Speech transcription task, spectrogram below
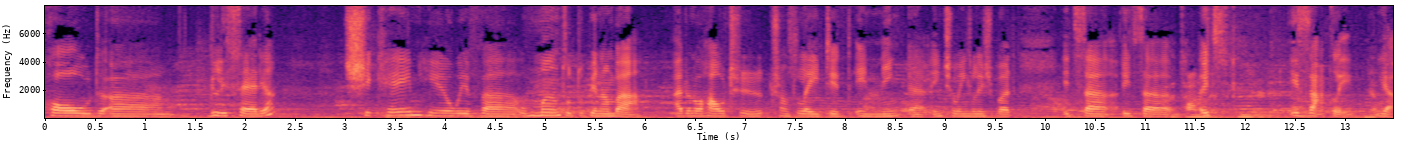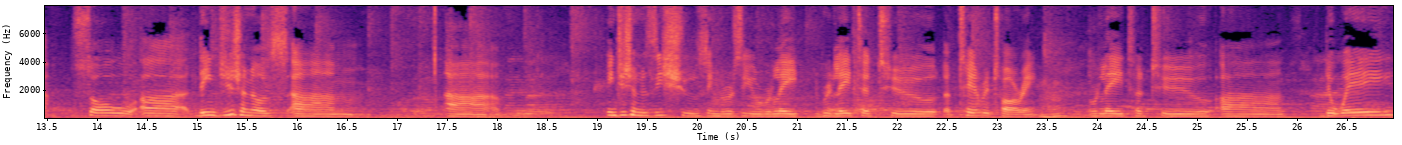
called um, Glicéria. She came here with uh, Manto Tupinambá. I don't know how to translate it in uh, into English, but it's a it's a Autonomous it's community. exactly yeah. yeah. So uh, the indigenous um, uh, indigenous issues in Brazil relate related to the territory, mm-hmm. related to uh, the way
